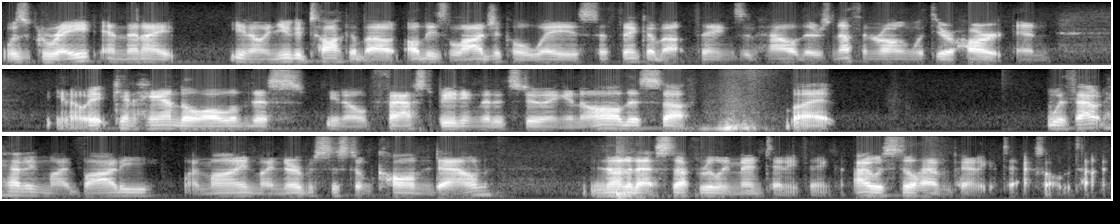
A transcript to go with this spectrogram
was great, and then I you know, and you could talk about all these logical ways to think about things and how there's nothing wrong with your heart and you know, it can handle all of this, you know, fast beating that it's doing and all this stuff. But without having my body, my mind, my nervous system calm down, none of that stuff really meant anything. I was still having panic attacks all the time.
